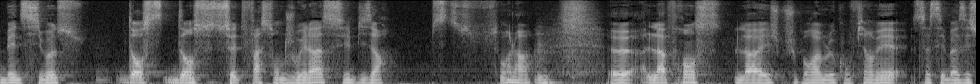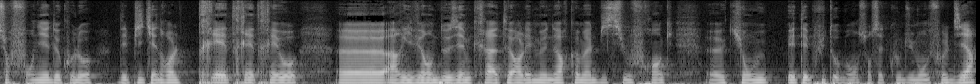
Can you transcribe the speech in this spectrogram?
Ben Simmons, dans, dans cette façon de jouer là, c'est bizarre. Voilà. Mm. Euh, la France, là, et je, pourrais me le confirmer, ça s'est basé sur Fournier de Colo, des pick and roll très très très hauts. Euh, arrivé en deuxième créateur, les meneurs comme Albici ou Franck, euh, qui ont été plutôt bons sur cette Coupe du Monde, faut le dire.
